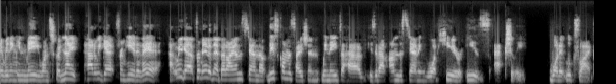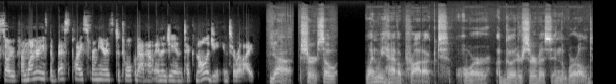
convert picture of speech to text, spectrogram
everything in me wants to go, Nate, how do we get from here to there? how do we get from here to there? But I understand that this conversation we need to have is about understanding what here is actually, what it looks like. So I'm wondering if the best place from here is to talk about how energy and technology interrelate. Yeah, sure. So when we have a product or a good or service in the world,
